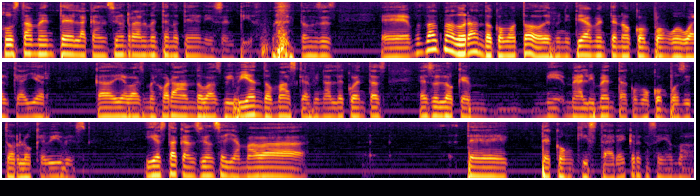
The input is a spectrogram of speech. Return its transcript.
justamente la canción realmente no tiene ni sentido. entonces, eh, pues vas madurando como todo, definitivamente no compongo igual que ayer. Cada día vas mejorando, vas viviendo más, que al final de cuentas eso es lo que me, me alimenta como compositor lo que vives. Y esta canción se llamaba Te, te conquistaré, creo que se llamaba.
